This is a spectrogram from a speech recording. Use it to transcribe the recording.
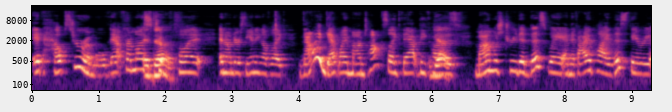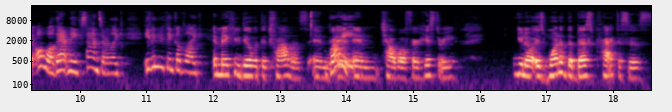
it helps to remove that from us to put an understanding of, like, now I get why mom talks like that because Yes. mom was treated this way. And if I apply this theory, oh, well, that makes sense. Or, like, even you think of, like, It makes you deal with the traumas in, Right. in, in child welfare history. You know, is one of the best practices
